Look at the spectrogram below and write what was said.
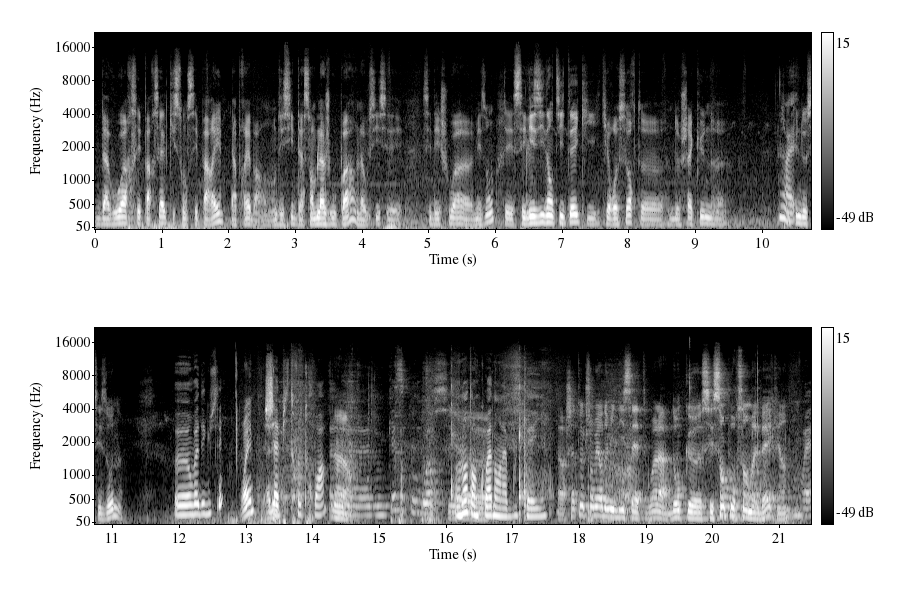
d'avoir ces parcelles qui sont séparées. Et après, bah, on décide d'assemblage ou pas. Là aussi, c'est des choix euh, maison. C'est les identités qui, qui ressortent euh, de chacune, euh, de ces zones. Euh, on va déguster? Ouais. Chapitre 3. Alors. Euh, donc qu'est-ce qu'on voit C'est, On entend euh, quoi dans la bouteille Alors, Château de Chambord 2017, voilà. Donc, euh, c'est 100% Malbec. hein. Ouais.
